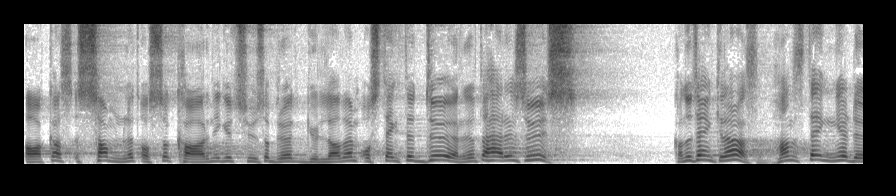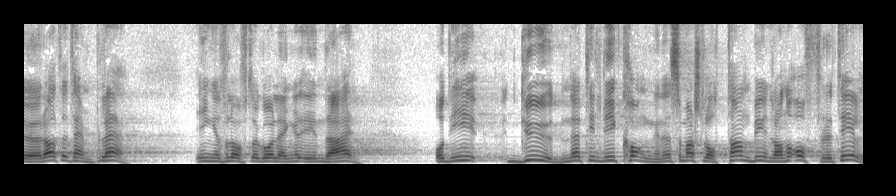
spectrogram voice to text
Akas samlet også karene i Guds hus og brøt gull av dem og stengte dørene til Herrens hus. Kan du tenke deg? altså? Han stenger døra til tempelet. Ingen får lov til å gå lenger inn der. Og de gudene til de kongene som har slått han, begynner han å ofre til.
